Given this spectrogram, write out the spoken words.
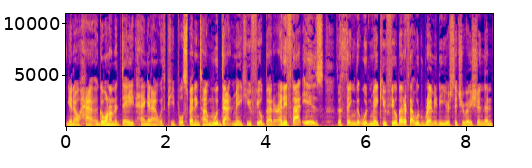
you know, ha- going on a date, hanging out with people, spending time, would that make you feel better? And if that is the thing that would make you feel better, if that would remedy your situation, then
